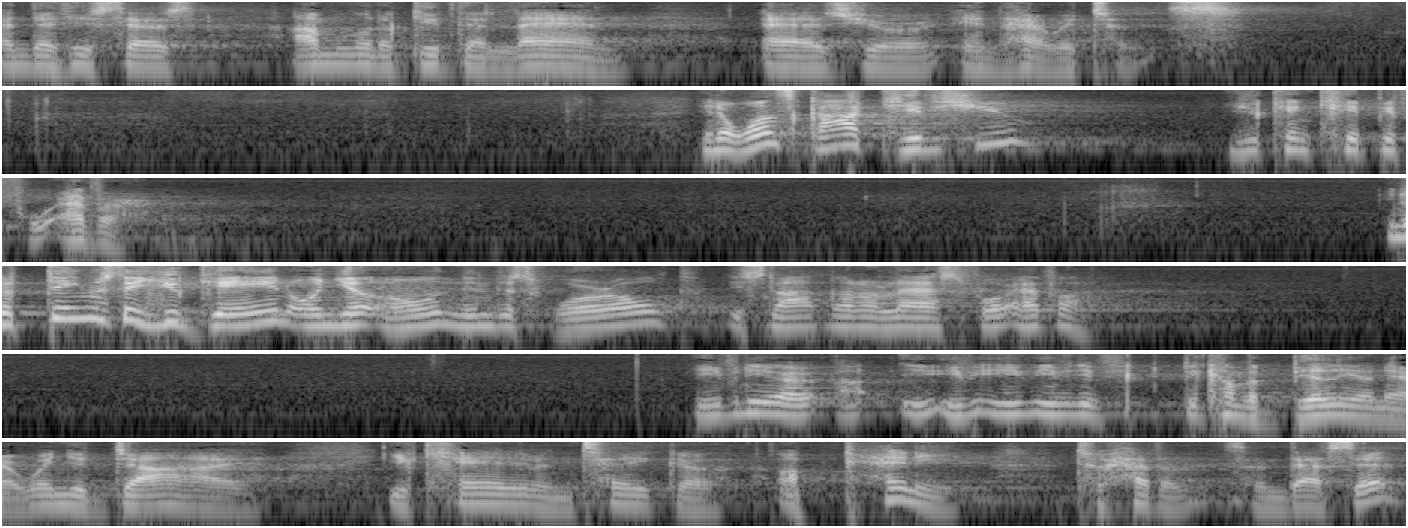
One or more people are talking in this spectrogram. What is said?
And then he says, I'm going to give that land as your inheritance. You know, once God gives you, you can keep it forever. You know, things that you gain on your own in this world is not going to last forever. Even if, uh, even if you become a billionaire, when you die, you can't even take a, a penny to heaven, and that's it.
